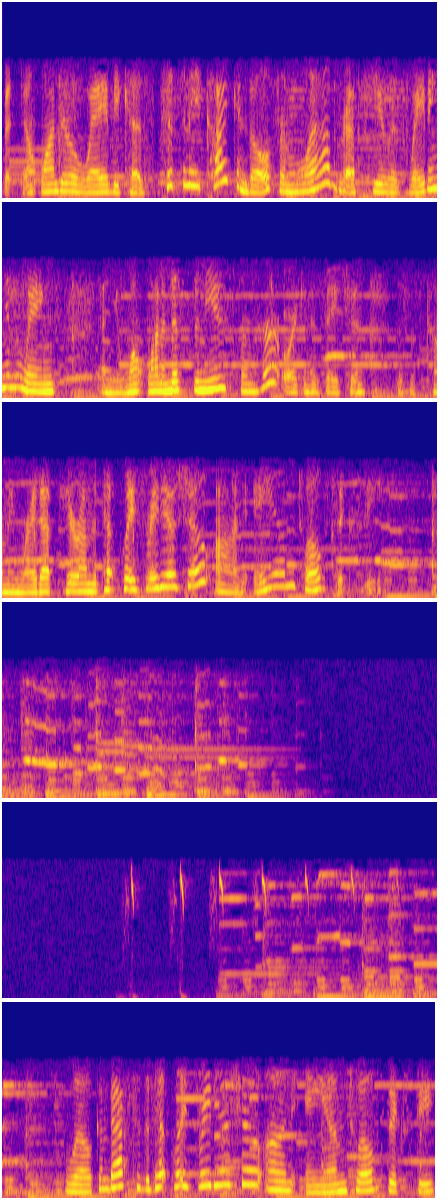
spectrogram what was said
but don't wander away because Tiffany Kuykendall from Lab Rescue is waiting in the wings, and you won't want to miss the news from her organization. This is coming right up here on the Pet Place Radio Show on AM 1260. Welcome back to the Pet Place Radio Show on AM 1260.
